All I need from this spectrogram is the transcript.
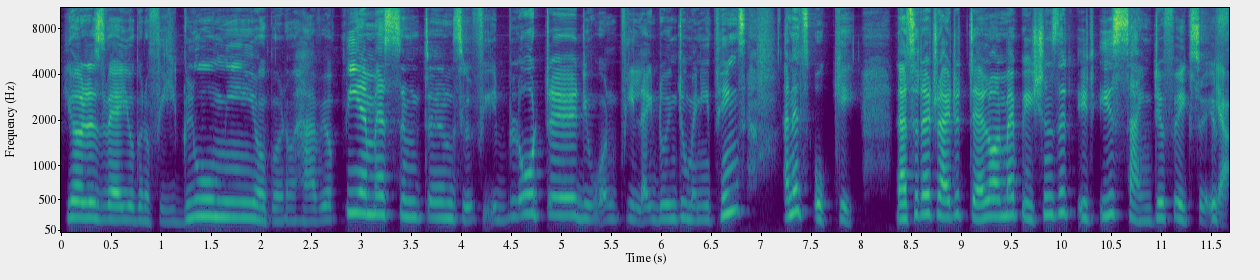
Here is where you're going to feel gloomy, you're going to have your PMS symptoms, you'll feel bloated, you won't feel like doing too many things, and it's okay. That's what I try to tell all my patients that it is scientific. So if Yeah.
